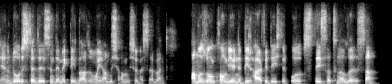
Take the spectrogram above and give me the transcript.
Yani doğru sitedesin demek değil. Bazen o yanlış anlaşılır. Mesela ben Amazon.com yerine bir harfi değiştirip o siteyi satın alırsam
